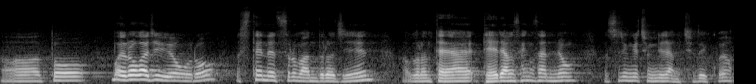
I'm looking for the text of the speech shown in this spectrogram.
어, 또뭐 여러 가지 유형으로 스테인레스로 만들어진 어, 그런 대, 대량 생산용 수증기 증류 장치도 있고요.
